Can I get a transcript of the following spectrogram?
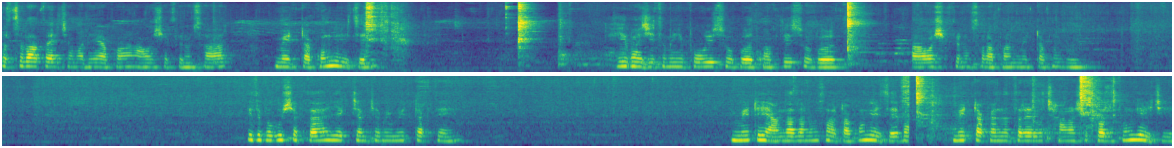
तर चला आता याच्यामध्ये आपण आवश्यकतेनुसार मीठ टाकून घ्यायचे. ही भाजी तुम्ही पोळीसोबत भाकरीसोबत आवश्यकतेनुसार आपण मीठ टाकून घेऊ. इथे बघू शकता एक चमचा मी मीठ टाकते. मीठ हे अंदाजानुसार टाकून घ्यायचं आहे मीठ टाकल्यानंतर याला छान अशी परतून घ्यायची.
